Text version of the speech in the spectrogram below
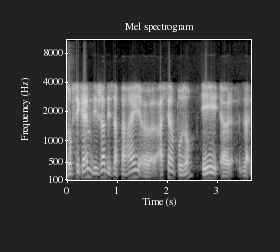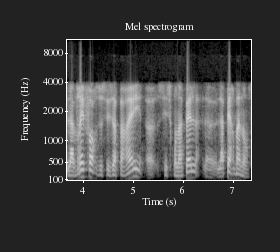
Donc c'est quand même déjà des appareils euh, assez imposants. Et euh, la, vraie force de ces appareils, euh, c'est ce qu'on appelle la permanence.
